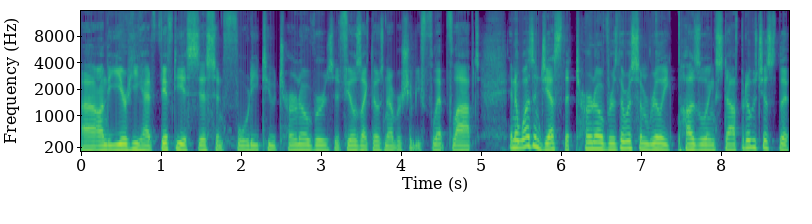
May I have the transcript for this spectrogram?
Uh, on the year, he had 50 assists and 42 turnovers. It feels like those numbers should be flip flopped. And it wasn't just the turnovers, there was some really puzzling stuff, but it was just the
